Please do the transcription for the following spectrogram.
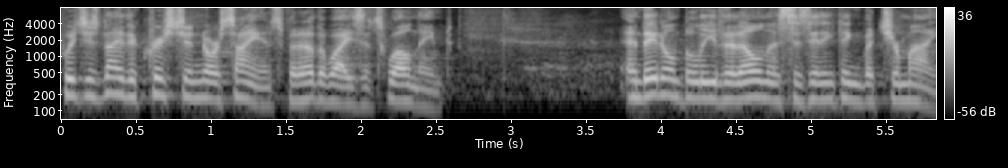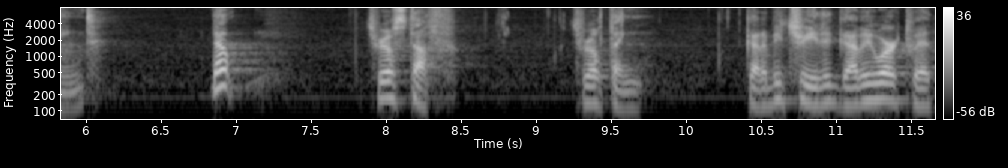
which is neither Christian nor science, but otherwise it's well named. And they don't believe that illness is anything but your mind. Nope. It's real stuff. It's a real thing. Got to be treated, got to be worked with.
